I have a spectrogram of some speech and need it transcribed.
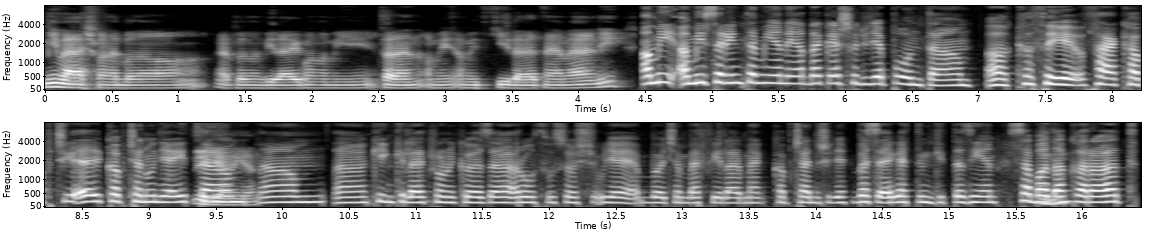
Mi más van ebben a, ebben a világban, ami talán ami, amit ki lehetne emelni? Ami, ami szerintem ilyen érdekes, hogy ugye pont a, a Cathay fák kapcsán ugye itt igen, a, igen. A, a King Killer Chronicles, a Rothfusos ugye bölcsemberféle meg kapcsán is ugye beszélgettünk itt az ilyen szabad uh-huh. akarat,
